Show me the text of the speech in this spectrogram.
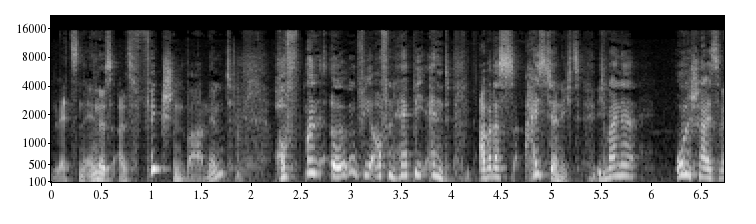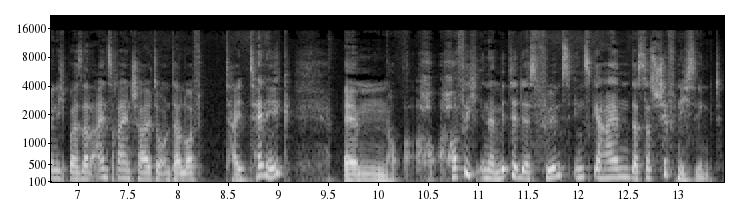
letzten Endes als Fiction wahrnimmt, hofft man irgendwie auf ein Happy End. Aber das heißt ja nichts. Ich meine, ohne Scheiß, wenn ich bei Sat 1 reinschalte und da läuft Titanic, ähm, ho hoffe ich in der Mitte des Films insgeheim, dass das Schiff nicht sinkt.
